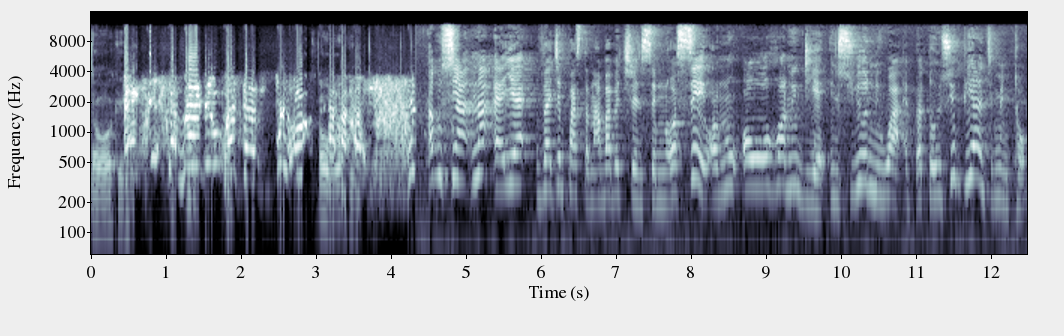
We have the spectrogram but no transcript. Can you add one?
Oh, okay. Oh, okay. abusua na ɛyɛ virgin pastor na aba bɛkyerɛ nsɛm no ɔse ɔno ɔwɔ hɔ no deɛ nsuo ni hɔ a ɛbɛtɔ nsuo biara ntumi ntɔ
